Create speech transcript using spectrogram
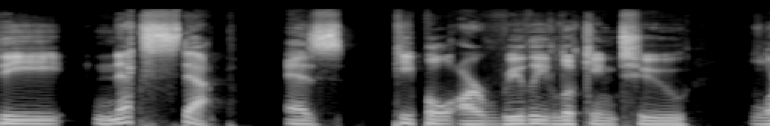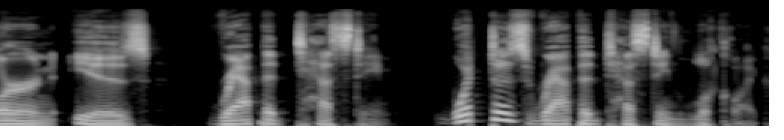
The next step, as people are really looking to learn, is rapid testing. What does rapid testing look like?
